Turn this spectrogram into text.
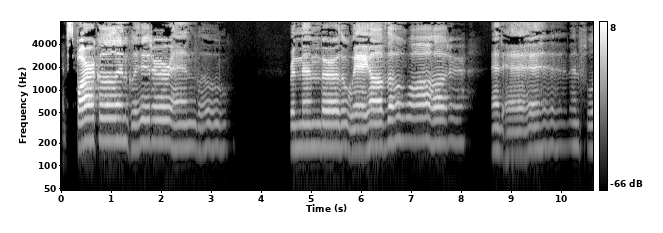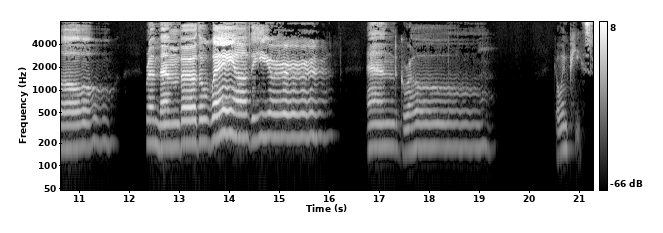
and sparkle and glitter and. Remember the way of the water and ebb and flow. Remember the way of the earth and grow. Go in peace.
